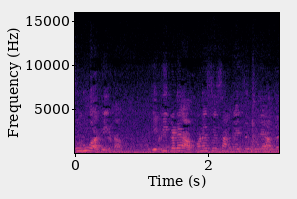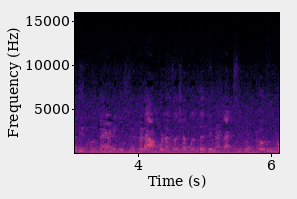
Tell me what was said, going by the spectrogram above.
सुरू आहे का? एकीकडे आपणच हे सांगायचं की ते अनधिकृत आहे आणि दुसरीकडे आपणच अशा पद्धतीनं टॅक्सी बुक करून बघ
